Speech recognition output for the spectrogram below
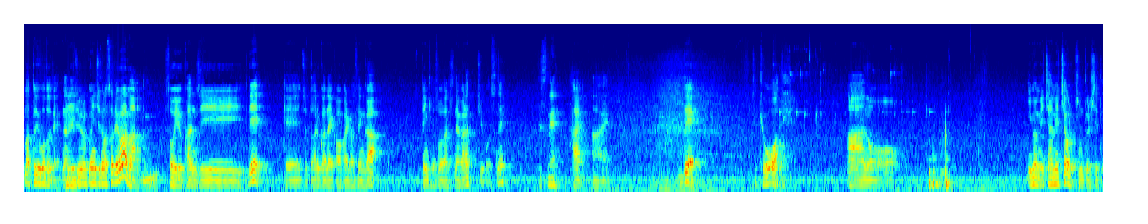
まあということでなんでうん16日のそれはまあそういう感じで、えーちょっとあるかないか分かりませんが天気の相談しながらっていうことですね。ですね。はい。はい。で今日はねあの今めちゃめちゃ俺筋トレしてて。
